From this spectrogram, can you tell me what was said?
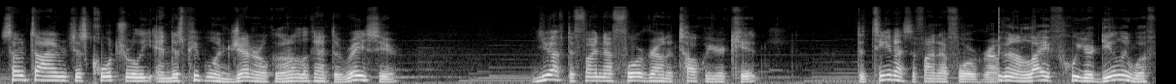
Sometimes, just culturally, and just people in general, because I'm not looking at the race here, you have to find that foreground to talk with your kid. The teen has to find that foreground. Even in life, who you're dealing with,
